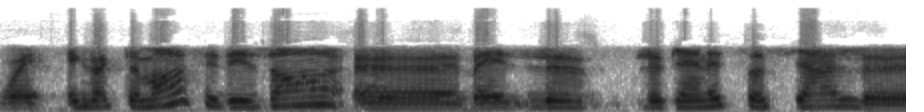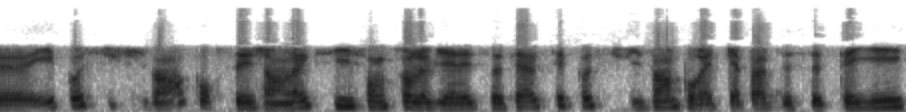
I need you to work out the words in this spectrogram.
Oui, exactement. C'est des gens, euh, ben, le, le bien-être social euh, est pas suffisant pour ces gens-là. S'ils sont sur le bien-être social, c'est pas suffisant pour être capable de se payer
